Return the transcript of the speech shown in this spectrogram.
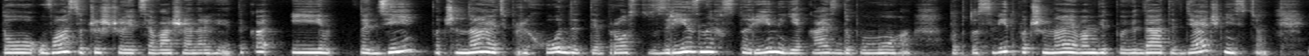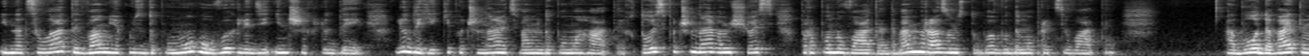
то у вас очищується ваша енергетика, і тоді починають приходити просто з різних сторін якась допомога. Тобто світ починає вам відповідати вдячністю і надсилати вам якусь допомогу у вигляді інших людей. Люди, які починають вам допомагати. Хтось починає вам щось пропонувати. Давай ми разом з тобою будемо працювати. Або давайте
